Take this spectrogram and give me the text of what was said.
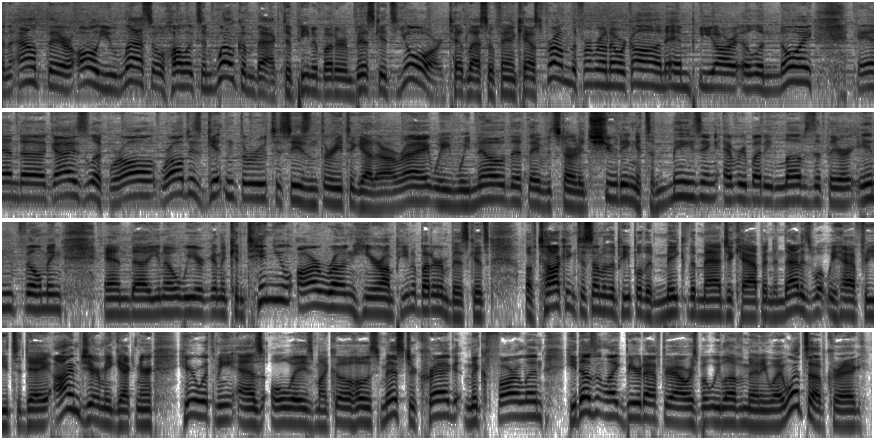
Everyone out there, all you Lasso holics, and welcome back to Peanut Butter and Biscuits, your Ted Lasso fan cast from the Front Row Network on NPR Illinois. And uh, guys, look, we're all we're all just getting through to season three together. All right, we we know that they've started shooting. It's amazing. Everybody loves that they're in filming, and uh, you know we are going to continue our run here on Peanut Butter and Biscuits of talking to some of the people that make the magic happen, and that is what we have for you today. I'm Jeremy Geckner here with me as always, my co host, Mr. Craig McFarland. He doesn't like Beard After Hours, but we love him anyway. What's up, Craig?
